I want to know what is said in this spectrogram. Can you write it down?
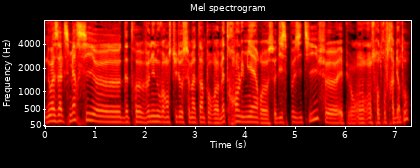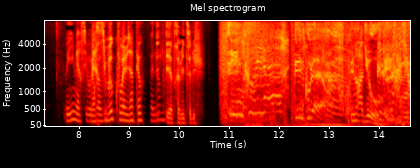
Noah Zaltz, merci euh, d'être venu nous voir en studio ce matin pour euh, mettre en lumière euh, ce dispositif. euh, Et puis on, on se retrouve très bientôt. Oui, merci beaucoup. Merci beaucoup, à bientôt. Et à très vite, salut. Une couleur. Une radio. Une radio.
